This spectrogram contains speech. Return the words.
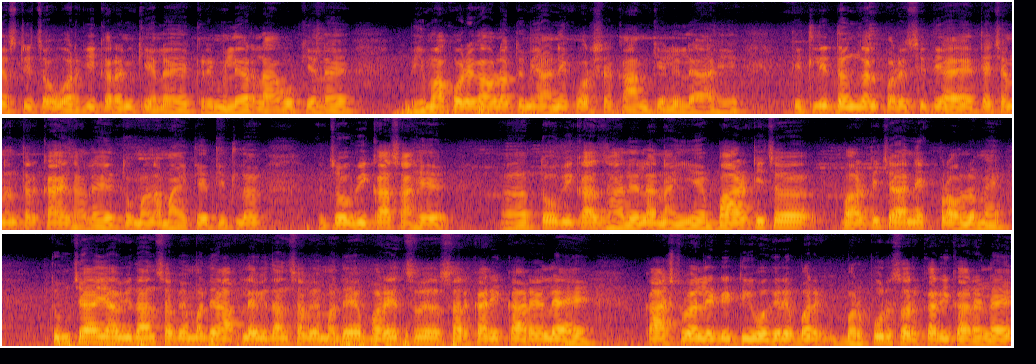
एस टीचं वर्गीकरण केलं आहे क्रिमिलेअर लागू केलं आहे भीमा कोरेगावला तुम्ही अनेक वर्ष काम केलेलं आहे. तिथली दंगल परिस्थिती आहे. त्याच्यानंतर काय झालं हे तुम्हाला माहिती आहे. तिथलं जो विकास आहे तो विकास झालेला नाही आहे बार्टीचं बार्टीचे अनेक प्रॉब्लेम आहे. तुमच्या या विधानसभेमध्ये आपल्या विधानसभेमध्ये बरेच सरकारी कार्यालय आहे. कास्ट व्हॅलिडिटी वगैरे बर भरपूर सरकारी कार्यालय आहे.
